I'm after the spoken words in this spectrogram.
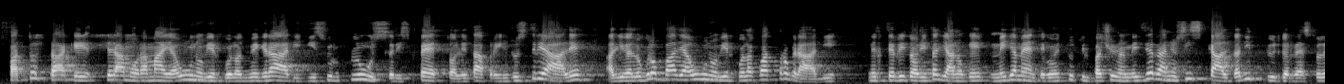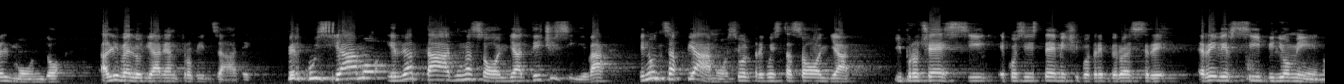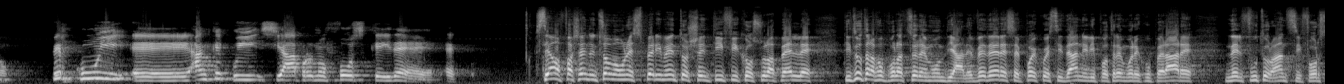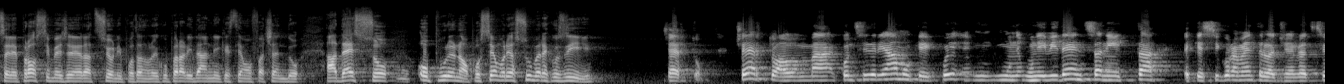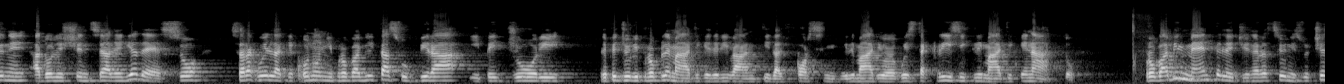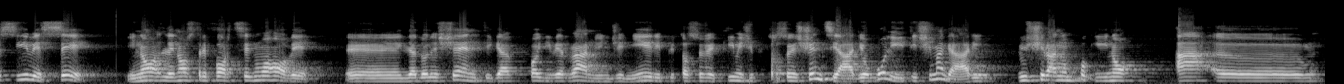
Fatto sta che siamo oramai a 1,2 gradi di surplus rispetto all'età preindustriale, a livello globale a 1,4 gradi nel territorio italiano che mediamente, come tutto il bacino del Mediterraneo, si scalda di più del resto del mondo a livello di aree antropizzate. Per cui siamo in realtà ad una soglia decisiva e non sappiamo se oltre questa soglia i processi ecosistemici potrebbero essere reversibili o meno. Per cui eh, anche qui si aprono fosche idee. Ecco. Stiamo facendo insomma un esperimento scientifico sulla pelle di tutta la popolazione mondiale, vedere se poi questi danni li potremo recuperare nel futuro, anzi forse le prossime generazioni potranno recuperare i danni che stiamo facendo adesso oppure no. Possiamo riassumere così? Certo, certo, ma consideriamo che un'evidenza netta è che sicuramente la generazione adolescenziale di adesso sarà quella che con ogni probabilità subirà peggiori, le peggiori problematiche derivanti dal forcing climatico, da questa crisi climatica in atto. Probabilmente le generazioni successive, se no, le nostre forze nuove, eh, gli adolescenti che poi diverranno ingegneri piuttosto che chimici, piuttosto che scienziati o politici, magari riusciranno un pochino a eh,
